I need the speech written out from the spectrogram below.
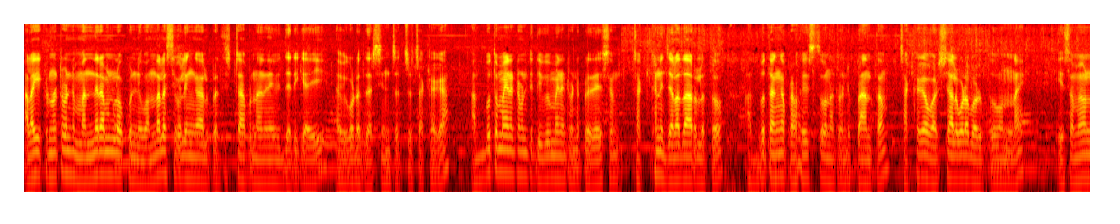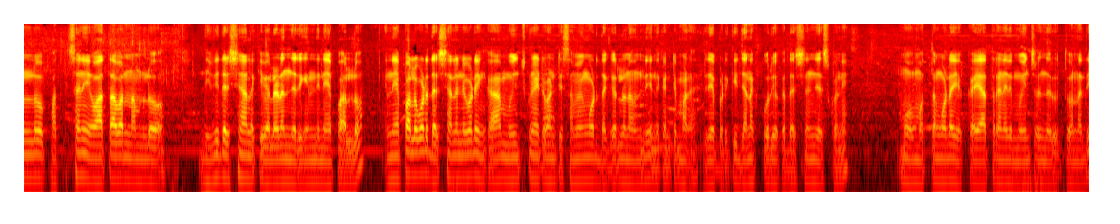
అలాగే ఇక్కడ ఉన్నటువంటి మందిరంలో కొన్ని వందల శివలింగాలు ప్రతిష్టాపన అనేవి జరిగాయి. అవి కూడా దర్శించవచ్చు చక్కగా. అద్భుతమైనటువంటి దివ్యమైనటువంటి ప్రదేశం. చక్కని జలధారులతో అద్భుతంగా ప్రవహిస్తూ ఉన్నటువంటి ప్రాంతం. చక్కగా వర్షాలు కూడా పడుతూ ఉన్నాయి. ఈ సమయంలో పచ్చని వాతావరణంలో దివ్య దర్శనాలకి వెళ్ళడం జరిగింది నేపాల్లో. నేపాల్లో కూడా దర్శనాలన్నీ కూడా ఇంకా ముగించుకునేటువంటి సమయం కూడా దగ్గరలోనే ఉంది. ఎందుకంటే మన రేపటికి జనక్పూర్ యొక్క దర్శనం చేసుకొని మొత్తం కూడా ఈ యొక్క యాత్ర అనేది ముగించడం జరుగుతున్నది.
